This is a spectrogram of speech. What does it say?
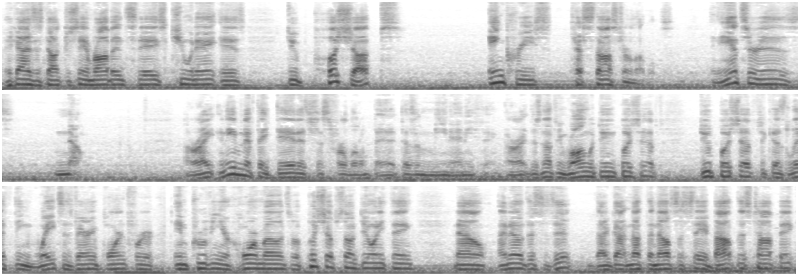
Hey guys, it's Dr. Sam Robbins. Today's Q&A is, do push-ups increase testosterone levels? And the answer is no. All right. And even if they did, it's just for a little bit. It doesn't mean anything. All right. There's nothing wrong with doing push-ups. Do push-ups because lifting weights is very important for improving your hormones. But push-ups don't do anything. Now, I know this is it. I've got nothing else to say about this topic.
